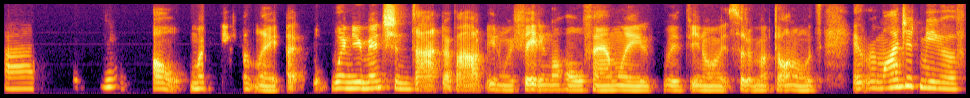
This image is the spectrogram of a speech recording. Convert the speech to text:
And Oh, most definitely. Uh, when you mentioned that about, you know, feeding a whole family with, you know, sort of McDonald's, it reminded me of,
